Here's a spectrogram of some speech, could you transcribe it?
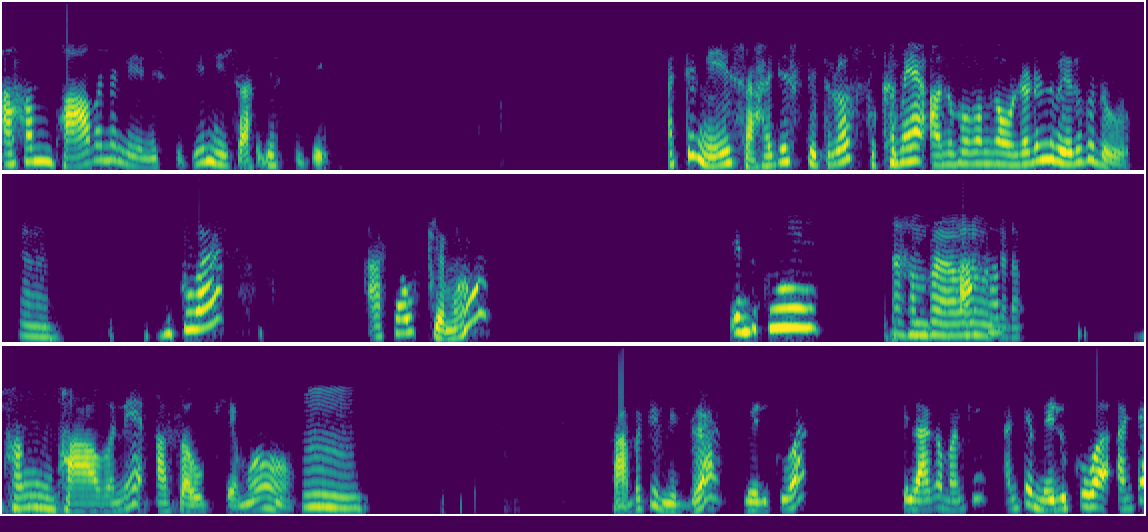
అహం భావన లేని స్థితి నీ సహజ స్థితి. అంటే నీ సహజ స్థితిలో సుఖమే అనుభవంగా ఉండడం నువ్వు ఎరుగుదు. ఎక్కువ అసౌఖ్యము? ఎందుకు? అహంభావన అహం- భావనే అసౌఖ్యము. కాబట్టి నిద్ర మెలకువ ఇలాగ మనకి అంటే మెలకువ అంటే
